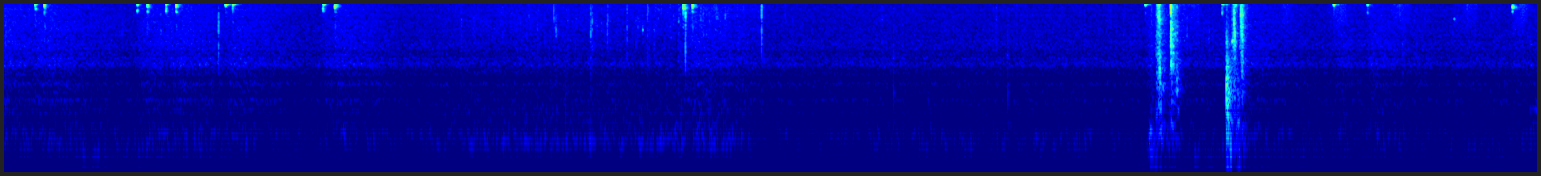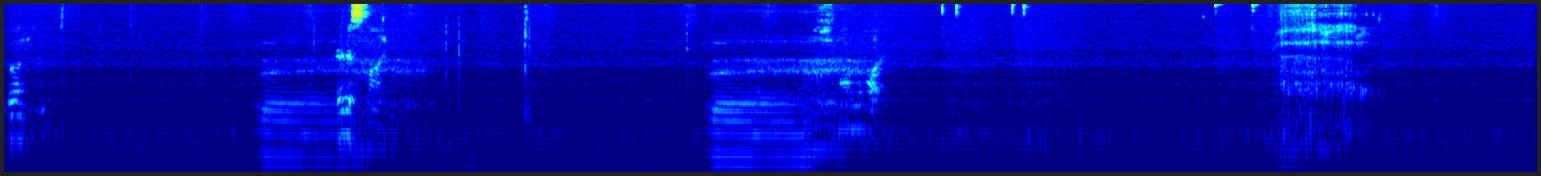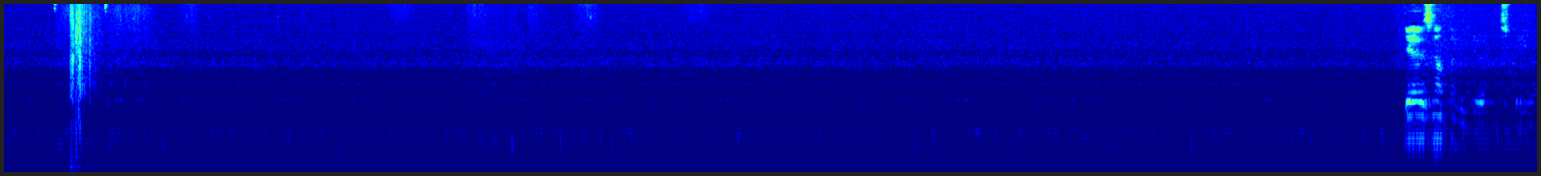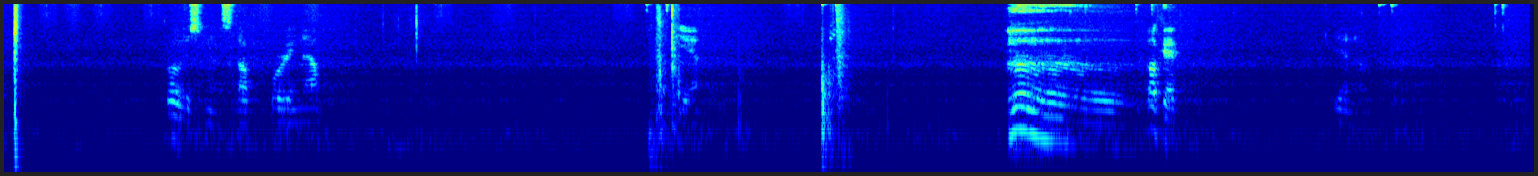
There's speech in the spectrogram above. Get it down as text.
Yeah, there's nothing to do in this video. Probably just gonna stop recording now. Yeah. okay.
